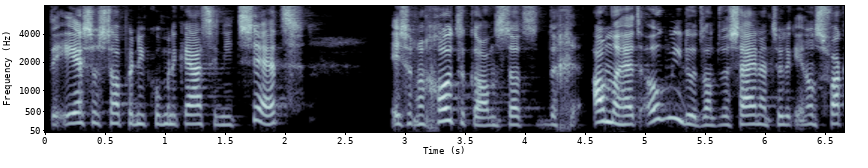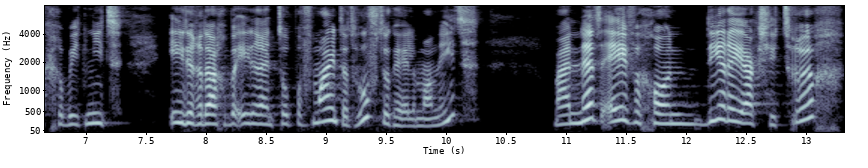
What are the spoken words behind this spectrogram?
de eerste stap in die communicatie niet zet, is er een grote kans dat de ander het ook niet doet. Want we zijn natuurlijk in ons vakgebied niet iedere dag bij iedereen top of mind. Dat hoeft ook helemaal niet. Maar net even gewoon die reactie terug.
